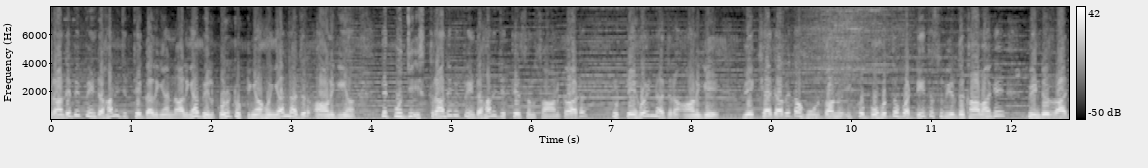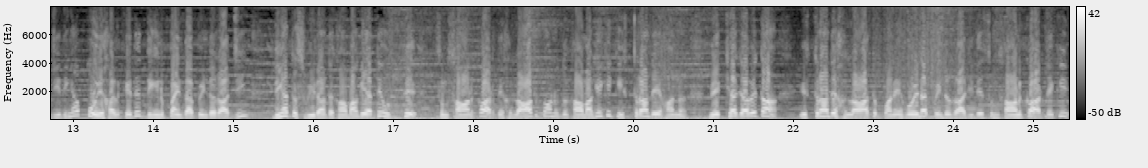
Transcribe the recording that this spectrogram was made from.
ਤਰ੍ਹਾਂ ਦੇ ਵੀ ਪਿੰਡ ਹਨ ਜਿੱਥੇ ਗਲੀਆਂ ਨਾਲੀਆਂ ਬਿਲਕੁਲ ਟੁੱਟੀਆਂ ਹੋਈਆਂ ਨਜ਼ਰ ਆਉਣਗੀਆਂ ਤੇ ਕੁਝ ਇਸ ਤਰ੍ਹਾਂ ਦੇ ਵੀ ਪਿੰਡ ਹਨ ਜਿੱਥੇ ਸ਼ਮਸ਼ਾਨ ਘਾਟ ਟੁੱਟੇ ਹੋਏ ਨਜ਼ਰ ਆਉਣਗੇ। ਵੇਖਿਆ ਜਾਵੇ ਤਾਂ ਹੁਣ ਤੁਹਾਨੂੰ ਇੱਕ ਬਹੁਤ ਵੱਡੀ ਤਸਵੀਰ ਦਿਖਾਵਾਂਗੇ। ਪਿੰਡ ਰਾਜੀ ਦੀਆਂ ਭੋਏ ਹਲਕੇ ਦੇ ਦੀਨ ਪੈਂਦਾ ਪਿੰਡ ਰਾਜੀ ਦੀਆਂ ਤਸਵੀਰਾਂ ਦਿਖਾਵਾਂਗੇ ਅਤੇ ਉਸ ਤੇ ਸ਼ਮਸ਼ਾਨ ਘਾਟ ਦੇ ਹਾਲਾਤ ਤੁਹਾਨੂੰ ਦਿਖਾਵਾਂਗੇ ਕਿ ਕਿਸ ਤਰ੍ਹਾਂ ਦੇ ਹਨ। ਵੇਖਿਆ ਜਾਵੇ ਤਾਂ ਇਸ ਤਰ੍ਹਾਂ ਦੇ ਹਾਲਾਤ ਬਣੇ ਹੋਏ ਨੇ ਪਿੰਡ ਰਾਜੀ ਦੇ ਸ਼ਮਸ਼ਾਨ ਘਾਟ ਦੇ ਕਿ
